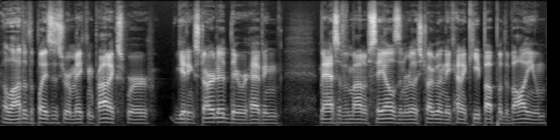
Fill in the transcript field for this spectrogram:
a lot of the places who were making products were getting started. They were having massive amount of sales and really struggling to kind of keep up with the volume.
